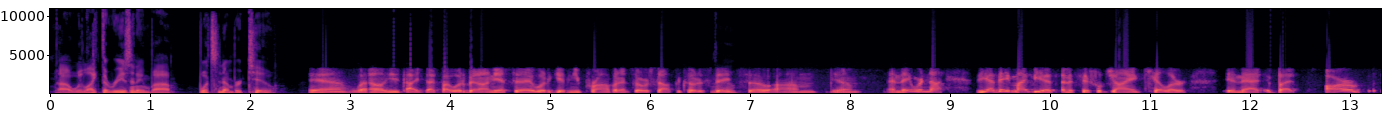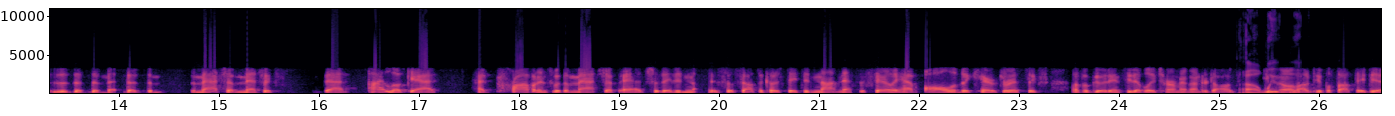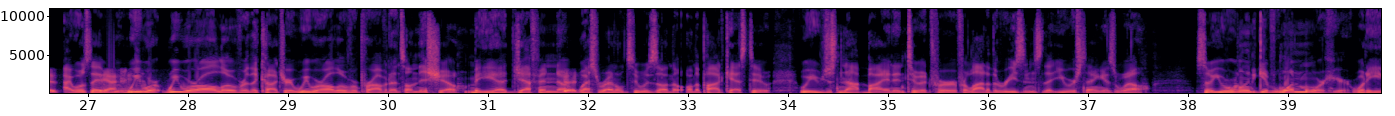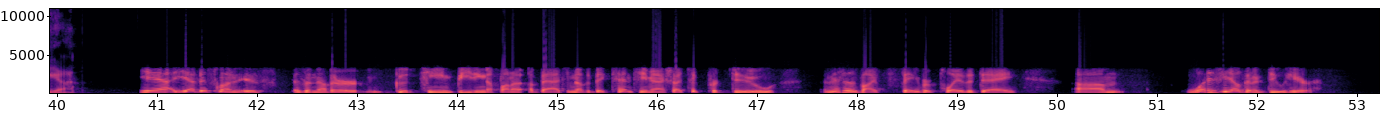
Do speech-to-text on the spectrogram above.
Uh, we like the reasoning, Bob. What's number two? Yeah, well, you, I, if I would have been on yesterday, I would have given you Providence over South Dakota State. So, um, you know, and they were not. Yeah, they might be a, an official giant killer in that, but our the the the, the, the, the matchup metrics that I look at had Providence with a matchup edge. So they didn't. So South Dakota State did not necessarily have all of the characteristics of a good NCAA tournament underdog. Oh, we- though a lot of people thought they did. I will say we did. were we were all over the country. We were all over Providence on this show. Me, uh, Jeff, and uh, Wes Reynolds, who was on the on the podcast too. We were just not buying into it for for a lot of the reasons that you were saying as well. So you were willing to give one more here. What do you got? Yeah, yeah. This one is is another good team beating up on a, a bad team, another Big Ten team. Actually, I took Purdue, and this is my favorite play of the day. Um, what is Yale going to do here?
